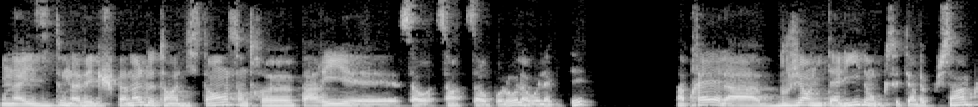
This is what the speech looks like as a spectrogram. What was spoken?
on a hésité, on a vécu pas mal de temps à distance entre Paris et Sao, Paulo, là où elle habitait. Après, elle a bougé en Italie, donc c'était un peu plus simple.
